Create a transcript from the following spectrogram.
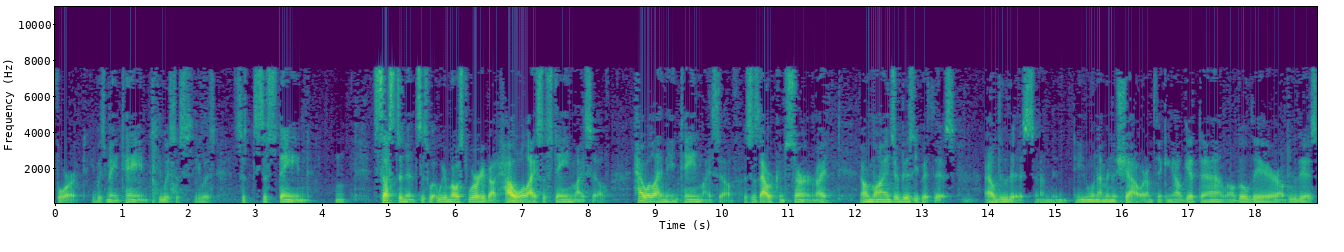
for it. He was maintained. He was he was sustained. Hmm? Sustenance is what we're most worried about. How will I sustain myself? How will I maintain myself? This is our concern, right? Our minds are busy with this. I'll do this, and in, even when I'm in the shower, I'm thinking, I'll get that. I'll go there. I'll do this.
